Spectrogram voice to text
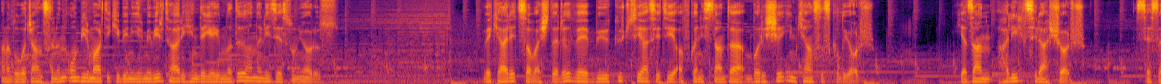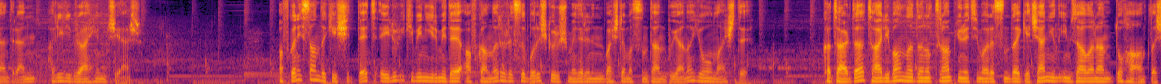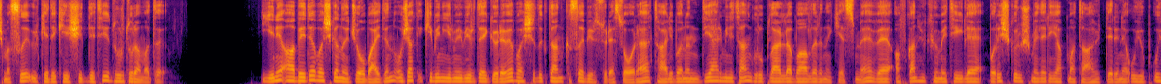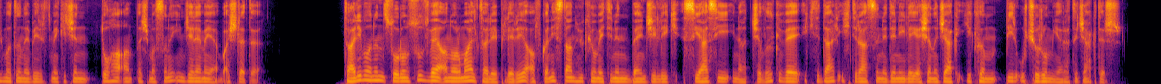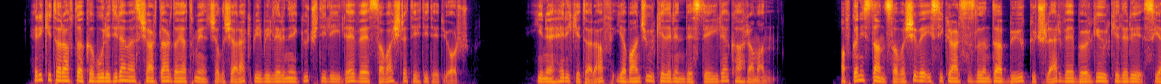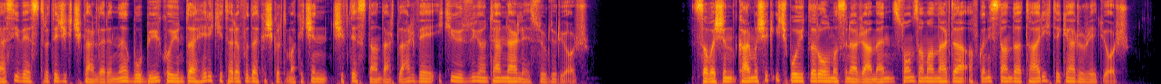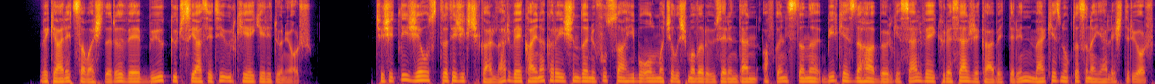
Anadolu Ajansı'nın 11 Mart 2021 tarihinde yayımladığı analize sunuyoruz. Vekalet savaşları ve büyük güç siyaseti Afganistan'da barışı imkansız kılıyor. Yazan Halil Silahşör Seslendiren Halil İbrahim Ciğer Afganistan'daki şiddet Eylül 2020'de Afganlar arası barış görüşmelerinin başlamasından bu yana yoğunlaştı. Katar'da Taliban'la Donald Trump yönetimi arasında geçen yıl imzalanan Doha Antlaşması ülkedeki şiddeti durduramadı. Yeni ABD Başkanı Joe Biden, Ocak 2021'de göreve başladıktan kısa bir süre sonra Taliban'ın diğer militan gruplarla bağlarını kesme ve Afgan hükümetiyle barış görüşmeleri yapma taahhütlerine uyup uymadığını belirtmek için Doha Antlaşması'nı incelemeye başladı. Taliban'ın sorunsuz ve anormal talepleri Afganistan hükümetinin bencillik, siyasi inatçılık ve iktidar ihtirası nedeniyle yaşanacak yıkım bir uçurum yaratacaktır. Her iki tarafta kabul edilemez şartlar dayatmaya çalışarak birbirlerini güç diliyle ve savaşla tehdit ediyor. Yine her iki taraf yabancı ülkelerin desteğiyle kahraman. Afganistan savaşı ve istikrarsızlığında büyük güçler ve bölge ülkeleri siyasi ve stratejik çıkarlarını bu büyük oyunda her iki tarafı da kışkırtmak için çifte standartlar ve iki yüzlü yöntemlerle sürdürüyor. Savaşın karmaşık iç boyutları olmasına rağmen son zamanlarda Afganistan'da tarih tekerrür ediyor. Vekalet savaşları ve büyük güç siyaseti ülkeye geri dönüyor çeşitli jeostratejik çıkarlar ve kaynak arayışında nüfus sahibi olma çalışmaları üzerinden Afganistan'ı bir kez daha bölgesel ve küresel rekabetlerin merkez noktasına yerleştiriyor.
